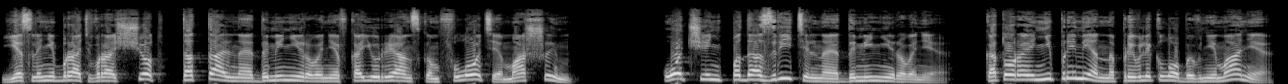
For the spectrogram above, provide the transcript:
Если не брать в расчет тотальное доминирование в каюрианском флоте машин, очень подозрительное доминирование, которое непременно привлекло бы внимание,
